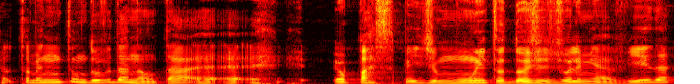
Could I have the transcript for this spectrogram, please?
Eu também não tenho dúvida não, tá? É, é, é eu participei de muito 2 de julho em minha vida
